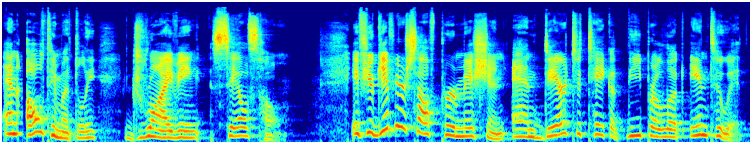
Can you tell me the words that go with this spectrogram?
and ultimately driving sales home. If you give yourself permission and dare to take a deeper look into it,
